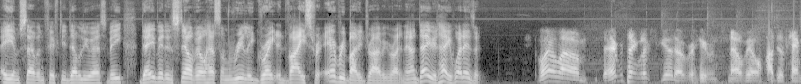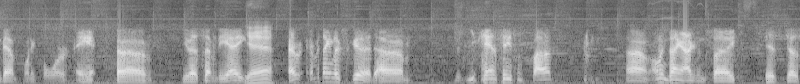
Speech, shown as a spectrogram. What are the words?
AM 750 WSB. David in Snellville has some really great advice for everybody driving right now. David, hey, what is it? Well, um, everything looks good over here in Snellville. I just came down 24 and uh, US 78. Yeah. Every, everything looks good. Um, you can see some spots. Uh, only thing I can say is just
